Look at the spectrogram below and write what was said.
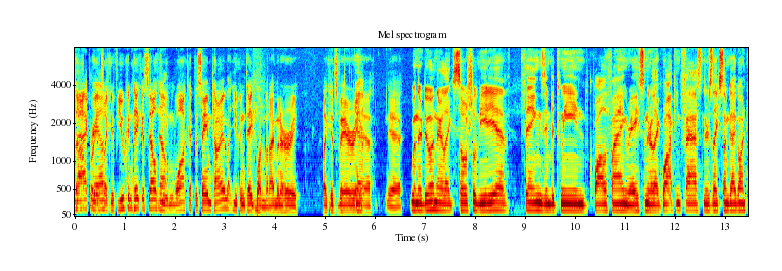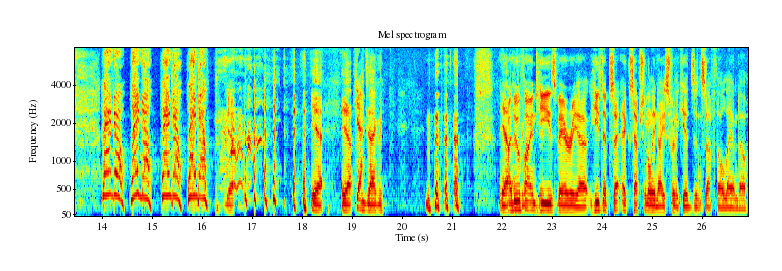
the stop for. It's like if you can take a selfie No. and walk at the same time, you can take one. But I'm in a hurry. Like it's very Yeah. uh, yeah. when they're doing their like social media things in between qualifying race and they're like walking fast and there's like some guy going Lando, Lando, Lando, Lando. Yeah. Yeah, yeah, Yeah. exactly. yeah, I do find legit. he's very uh, he's ex- exceptionally nice for the kids and stuff though. Lando,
